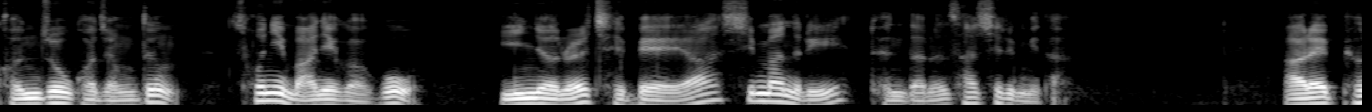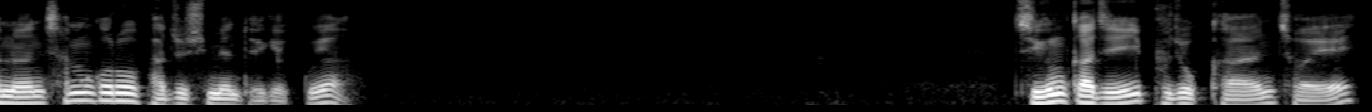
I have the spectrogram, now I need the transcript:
건조 과정 등 손이 많이 가고 2년을 재배해야 씨마늘이 된다는 사실입니다. 아래 표는 참고로 봐주시면 되겠고요. 지금까지 부족한 저의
